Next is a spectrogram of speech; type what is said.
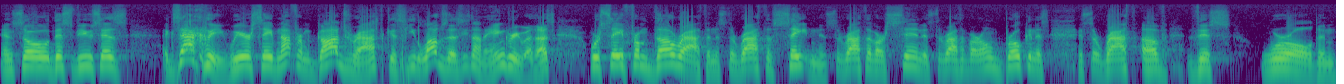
And so this view says exactly, we are saved not from God's wrath because he loves us, he's not angry with us. We're saved from the wrath, and it's the wrath of Satan, it's the wrath of our sin, it's the wrath of our own brokenness, it's the wrath of this world. And,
